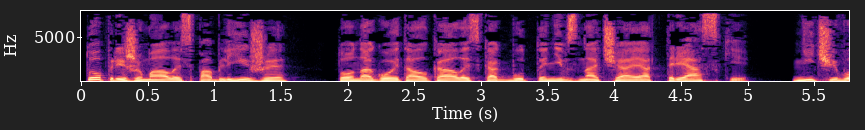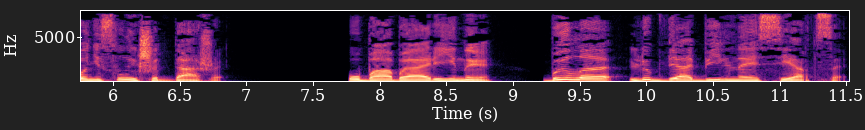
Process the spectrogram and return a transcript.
то прижималась поближе, то ногой толкалась, как будто невзначай от тряски, ничего не слышит даже. У бабы Арины было любвеобильное сердце,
